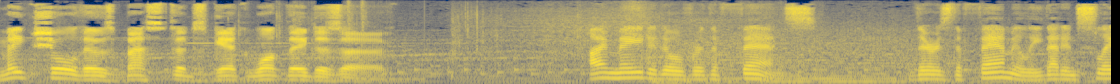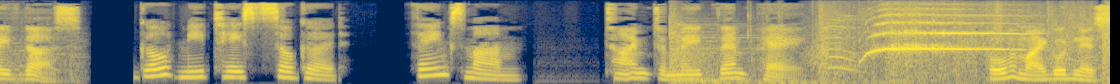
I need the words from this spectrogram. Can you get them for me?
Make sure those bastards get what they deserve. I made it over the fence. There's the family that enslaved us. Goat meat tastes so good. Thanks, Mom. Time to make them pay. Oh my goodness.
